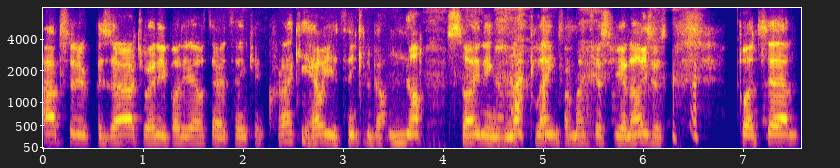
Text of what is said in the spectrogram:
absolute bizarre to anybody out there thinking, cracky, how are you thinking about not signing and not playing for Manchester United? But um,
